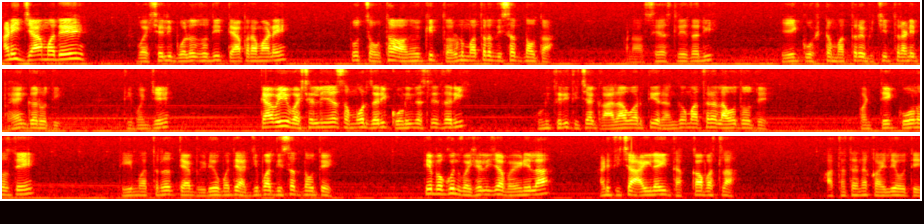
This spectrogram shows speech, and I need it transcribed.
आणि ज्यामध्ये वैशाली बोलत होती त्याप्रमाणे तो चौथा अनोळखी तरुण मात्र दिसत नव्हता. पण असे असले तरी एक गोष्ट मात्र विचित्र आणि भयंकर होती. ती म्हणजे त्यावेळी वैशालीच्या समोर जरी कोणी नसले तरी कोणीतरी तिच्या गालावरती रंग मात्र लावत होते. पण ते कोण होते? ते मात्र त्या व्हिडिओमध्ये अजिबात दिसत नव्हते. ते बघून वैशालीच्या बहिणीला आणि तिच्या आईलाही धक्का बसला. आता त्यांना कळले होते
